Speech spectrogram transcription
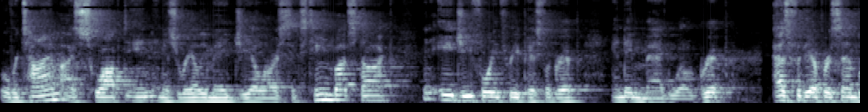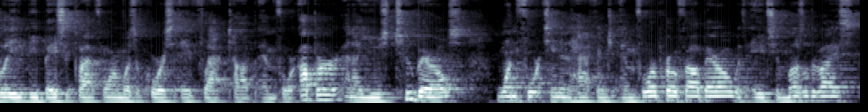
Over time, I swapped in an Israeli-made GLR 16 buttstock, an AG43 pistol grip, and a Magwell grip. As for the upper assembly, the basic platform was of course a flat top M4 upper, and I used two barrels, one 14 and a half inch M4 profile barrel with A2 muzzle device,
